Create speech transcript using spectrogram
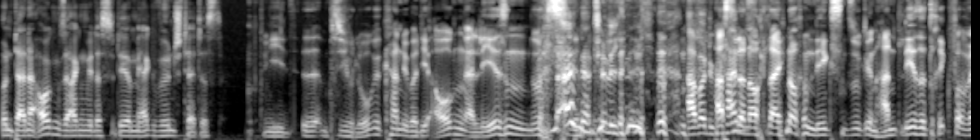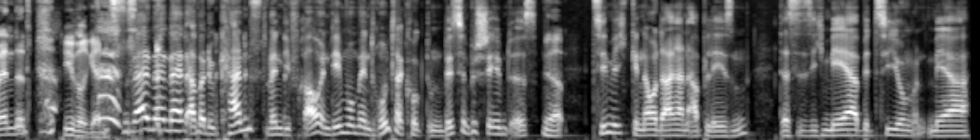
Und deine Augen sagen mir, dass du dir mehr gewünscht hättest. Wie äh, ein Psychologe kann über die Augen erlesen. Was Nein, natürlich nicht. Aber du Hast kannst. du dann auch gleich noch im nächsten Zug den Handlesetrick verwendet? Übrigens. Nein, nein, nein, aber du kannst, wenn die Frau in dem Moment runterguckt und ein bisschen beschämt ist, Ja. Ziemlich genau daran ablesen, dass sie sich mehr Beziehung und mehr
